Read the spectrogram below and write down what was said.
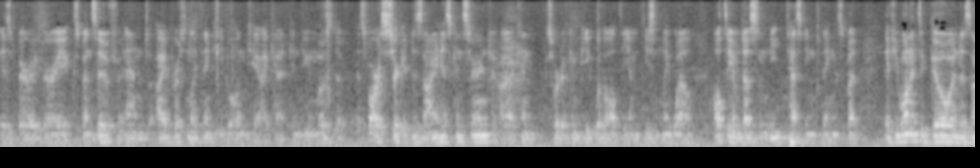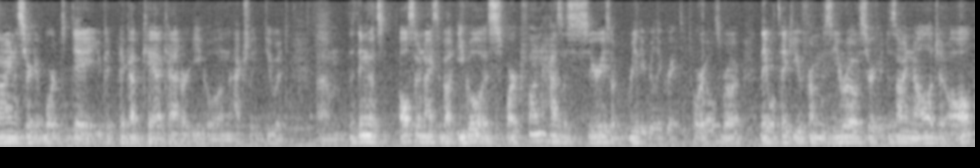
is very, very expensive, and I personally think Eagle and KiCad can do most of, as far as circuit design is concerned, uh, can sort of compete with Altium decently well. Altium does some neat testing things, but if you wanted to go and design a circuit board today, you could pick up KiCad or Eagle and actually do it. Um, the thing that's also nice about Eagle is SparkFun has a series of really, really great tutorials where they will take you from zero circuit design knowledge at all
